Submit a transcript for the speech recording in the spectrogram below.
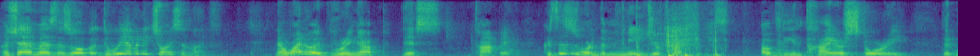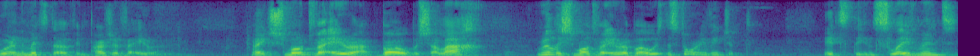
Hashem has this all, but do we have any choice in life? Now, why do I bring up this topic? Because this is one of the major questions of the entire story that we're in the midst of in Parshat Va'era. Right? Shmot Va'era Bo B'Shalach. Really, Shmot Va'era Bo is the story of Egypt. It's the enslavement,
